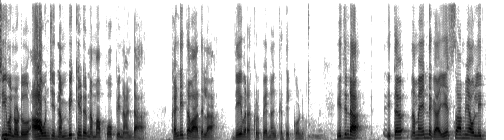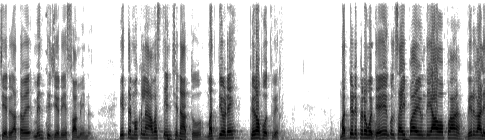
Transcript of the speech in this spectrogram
ಜೀವನೋಡು ಆ ಒಂಜಿ ನಂಬಿಕೆಡು ನಮ್ಮ ಪೋಪಿನ ಅಂಡ. ಖಂಡಿತವಾದಲ ದೇವರ ಕೃಪೆ ನಂಕ ತಿಕ್ಕೊಂಡು. ಇದಿಂದ ಇತ್ತ ನಮ್ಮ ಎನ್ನಗ ಏ ಸ್ವಾಮಿ ಅವ್ಲು ಇಜ್ಜೇರು ಅಥವಾ ಮೆಂತಿಜೇರು ಏ ಸ್ವಾಮಿನ ಇತ್ತ ಮೊಕಲ ಅವಸ್ಥೆ ಎಂಚಿನಾತು ಮದ್ಯೋಡೆ ಪಿರಪೋತ್ವೇರು ಮದ್ಯೋಡೆ ಪಿರಪೋತೆ ಎಂಕುಲ್ ಸೈಪ ಒಂದು ಯಾವಪ್ಪ, ಬಿರುಗಾಳಿ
